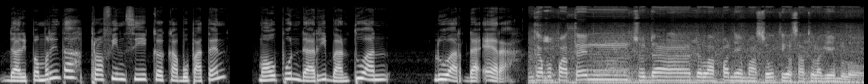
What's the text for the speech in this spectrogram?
dari pemerintah provinsi ke kabupaten maupun dari bantuan luar daerah. Kabupaten sudah delapan yang masuk, tinggal satu lagi yang belum.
